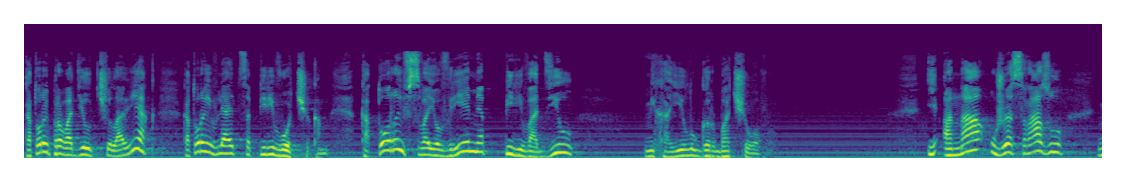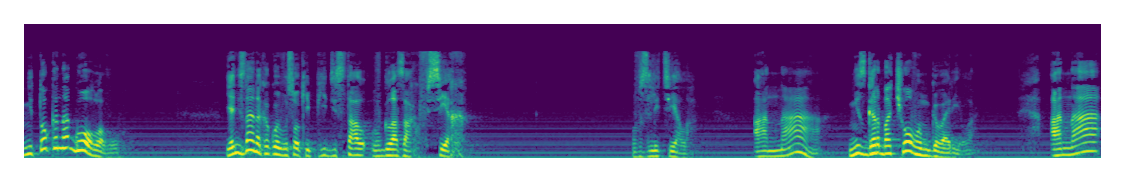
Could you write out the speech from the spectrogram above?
который проводил человек, который является переводчиком, который в свое время переводил Михаилу Горбачеву. И она уже сразу не только на голову, я не знаю, на какой высокий пьедестал в глазах всех взлетела. Она не с Горбачевым говорила, она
